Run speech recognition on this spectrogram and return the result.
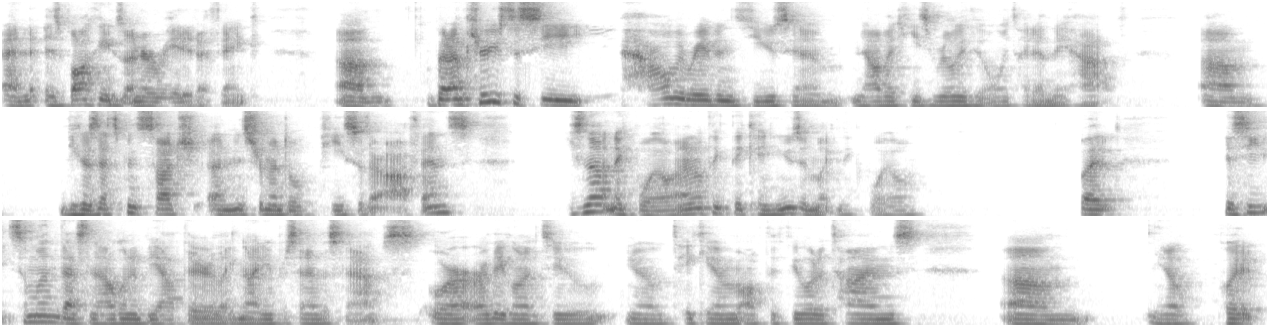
and his blocking is underrated. I think. Um, but I'm curious to see how the Ravens use him now that he's really the only tight end they have, um, because that's been such an instrumental piece of their offense. He's not Nick Boyle, and I don't think they can use him like Nick Boyle. But is he someone that's now going to be out there like 90% of the snaps? Or are they going to you know take him off the field at times um, you know put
